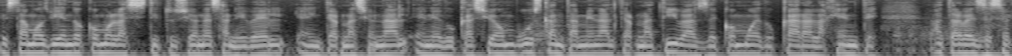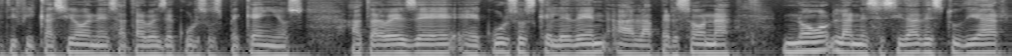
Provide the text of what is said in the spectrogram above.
Estamos viendo cómo las instituciones a nivel internacional en educación buscan también alternativas de cómo educar a la gente a través de certificaciones, a través de cursos pequeños, a través de eh, cursos que le den a la persona no la necesidad de estudiar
